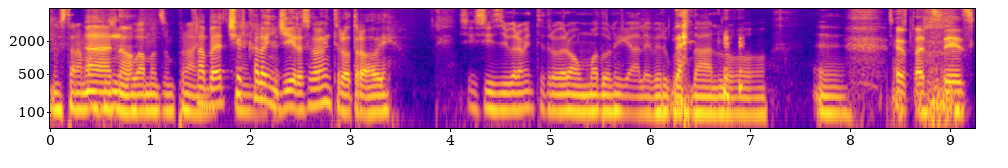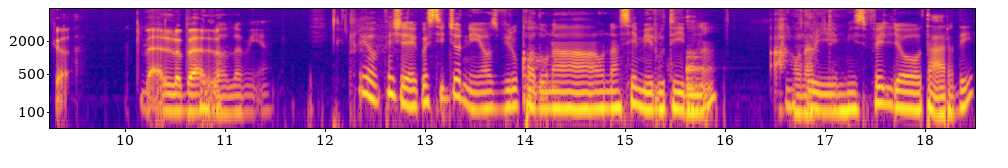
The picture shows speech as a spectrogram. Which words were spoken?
non starà mai Eh, su no. Amazon Prime. Vabbè, cercalo Eh, in niente. giro, sicuramente lo trovi. Sì, sì, sicuramente troverò un modo legale per guardarlo. eh, È pazzesco. Bello, bello. Madonna mia. Io invece questi giorni ho sviluppato una, una semi-routine Ah, in un cui attimo. mi sveglio tardi,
